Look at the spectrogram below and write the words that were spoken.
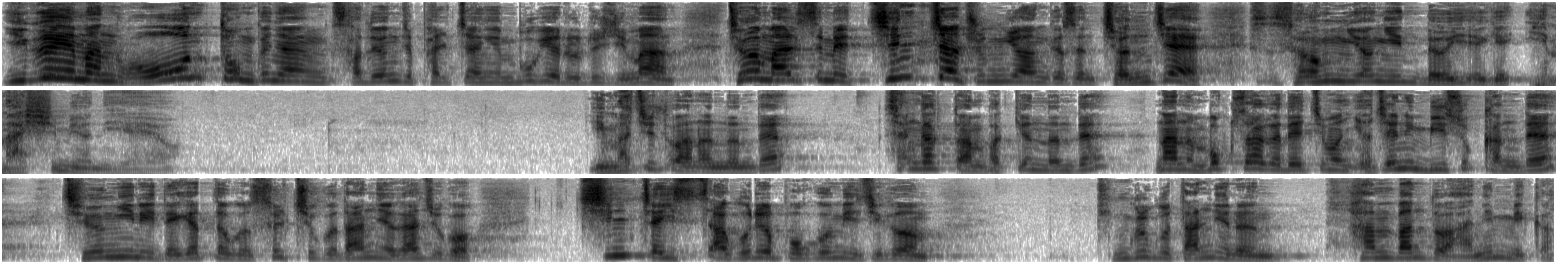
이거에만 온통 그냥 사도행전 8장에 무게를 두지만 저 말씀에 진짜 중요한 것은 전제 성령이 너희에게 임하시면이에요 임하지도 않았는데 생각도 안 바뀌었는데 나는 목사가 됐지만 여전히 미숙한데 증인이 되겠다고 설치고 다녀가지고 진짜 이 싸구려 복음이 지금 뒹굴고 다니는 한반도 아닙니까?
